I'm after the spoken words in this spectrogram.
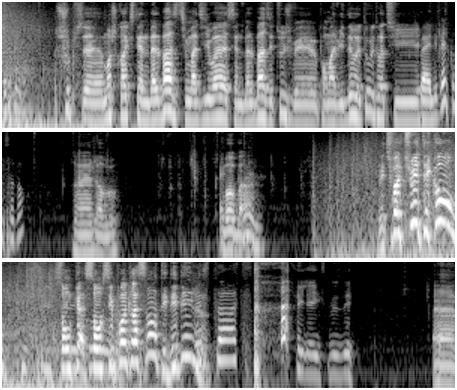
c'est pas sûr. Hein. Choups, euh, moi je croyais que c'était une belle base. Tu m'as dit, ouais, c'est une belle base et tout, je vais pour ma vidéo et tout, et toi tu. Bah, elle est belle comme ça, non? Ouais, j'avoue. Bon, bah. belle. Mais tu vas le tuer, t'es con son, son. Ses points classement, t'es débile Les stats Il a explosé. Euh,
